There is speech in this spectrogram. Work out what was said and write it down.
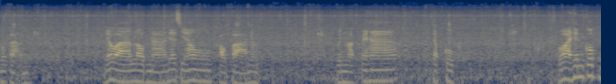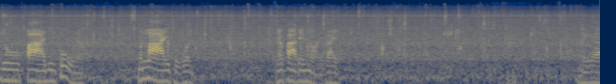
บอกเก่านี่เดี๋ยวว่ารอบหนาเดี๋ยวเสิเอาเข่าป่านำเป็นมักไปหาจับกบเพราะว่าเห็นกบอยู่ป่าอยู่ผู้นะมันลายถูกคนแล้วพาเด็กหน่อยไป นี่ก็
